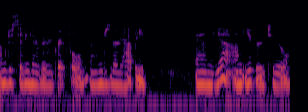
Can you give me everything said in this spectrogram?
I'm just sitting here very grateful and I'm just very happy. And yeah, I'm eager to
